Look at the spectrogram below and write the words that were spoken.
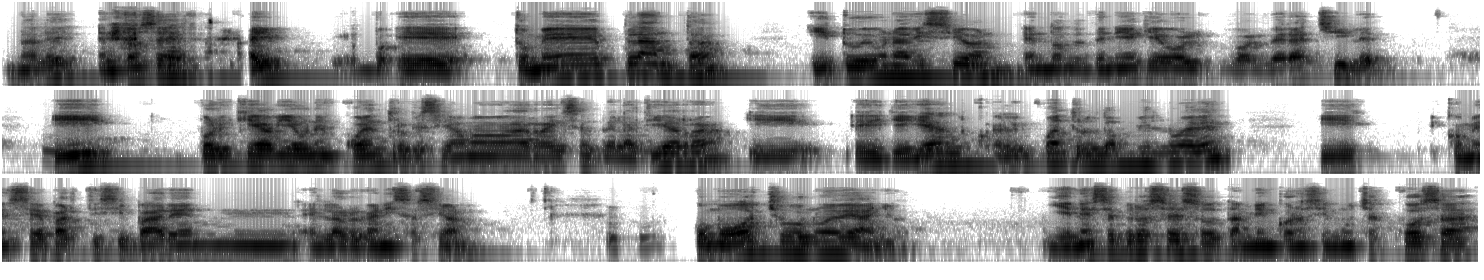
¿vale? Entonces, ahí eh, tomé planta y tuve una visión en donde tenía que vol- volver a Chile y porque había un encuentro que se llamaba Raíces de la Tierra y eh, llegué al, al encuentro del 2009 y comencé a participar en, en la organización, como ocho o nueve años. Y en ese proceso también conocí muchas cosas,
